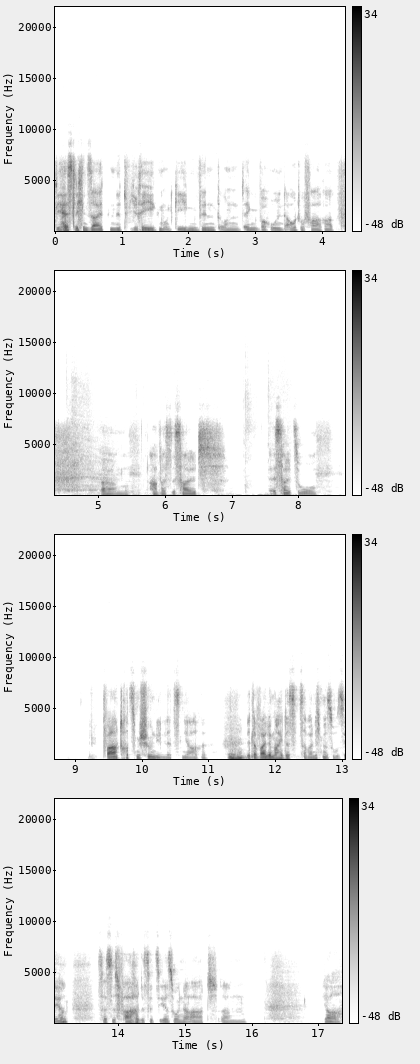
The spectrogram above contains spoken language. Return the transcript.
die hässlichen Seiten mit, wie Regen und Gegenwind und eng überholende Autofahrer. Ähm, aber es ist halt, ist halt so, war trotzdem schön die letzten Jahre. Mhm. Mittlerweile mache ich das jetzt aber nicht mehr so sehr. Das heißt, ich fahre das jetzt eher so in eine Art, ähm, ja,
